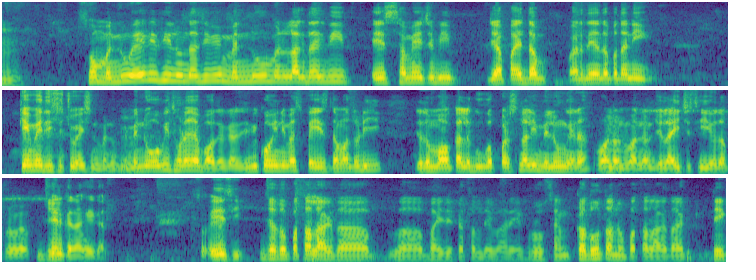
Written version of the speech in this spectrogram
ਹੂੰ। ਸੋ ਮੈਨੂੰ ਇਹ ਵੀ ਫੀਲ ਹੁੰਦਾ ਸੀ ਵੀ ਮੈਨੂੰ ਮੈਨੂੰ ਲੱਗਦਾ ਵੀ ਇਸ ਸਮੇਂ 'ਚ ਵੀ ਜੇ ਆਪਾਂ ਇਦਾਂ ਪੜਦੇ ਆ ਤਾਂ ਪਤਾ ਨਹੀਂ ਕਿਵੇਂ ਦੀ ਸਿਚੁਏਸ਼ਨ ਬਣੂਗੀ। ਮੈਨੂੰ ਉਹ ਵੀ ਥੋੜਾ ਜਿਹਾ ਬਾਦਰ ਕਰਦੀ ਸੀ ਵੀ ਕੋਈ ਨਹੀਂ ਮੈਂ ਸਪੇਸ ਦਵਾਂ ਥੋੜੀ ਜੀ ਜਦੋਂ ਮੌਕਾ ਲੱਗੂਗਾ ਪਰਸਨਲੀ ਮਿਲੂਗੇ ਨਾ ਵਨ ਔਨ ਵਨ ਜੁਲਾਈ 'ਚ ਸੀ ਉਹਦਾ ਪ੍ਰੋਗਰਾਮ ਫਿਰ ਕਰਾਂਗੇ ਗੱਲ। ਸੋ ਇਹ ਸੀ। ਜਦੋਂ ਪਤਾ ਲੱਗਦਾ ਬਾਈ ਦੇ ਕਤਲ ਦੇ ਬਾਰੇ ਫਿਰ ਉਸ ਟਾਈਮ ਕਦੋਂ ਤੁਹਾਨੂੰ ਪਤਾ ਲੱਗਦਾ ਤੇ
